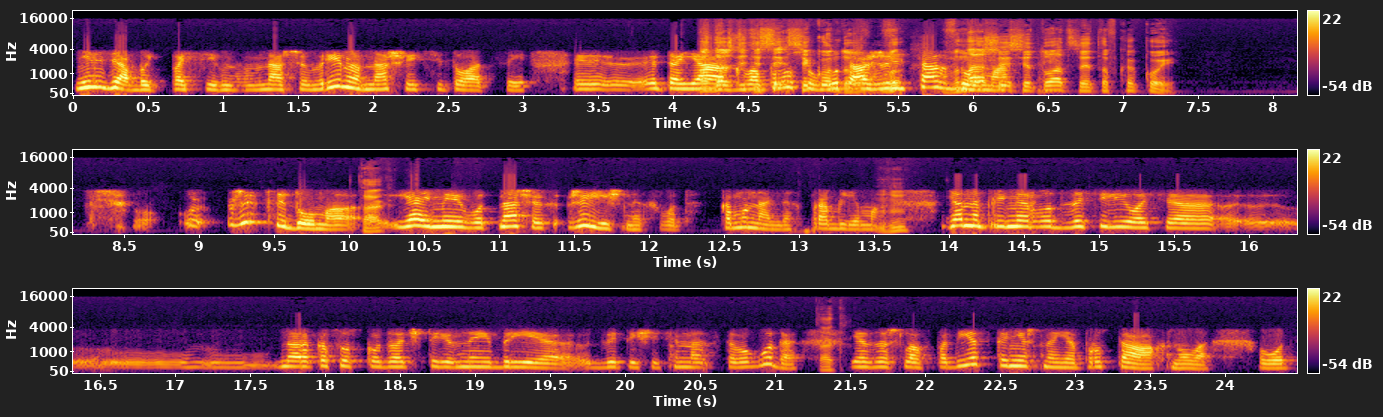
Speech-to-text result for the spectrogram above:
нельзя быть пассивным в наше время, в нашей ситуации. Э, это я Подождите, к вопросу секунду. вот о жильцах в, дома. В нашей ситуации это в какой? Жильцы дома. Так. Я имею вот наших жилищных вот коммунальных проблемах. Угу. Я, например, вот заселилась э, на Рокоссовского 24 в ноябре 2017 года. Так. Я зашла в подъезд, конечно, я просто ахнула. Вот.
